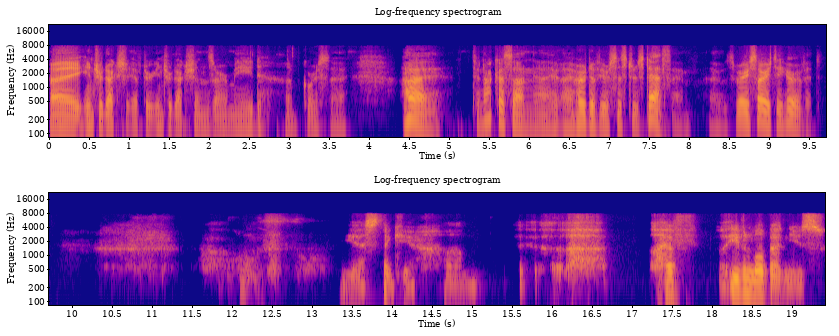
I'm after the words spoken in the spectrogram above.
Uh, introduction after introductions are made, of course. Uh, Hi, Tanaka-san. I, I heard of your sister's death. I, I was very sorry to hear of it. Yes, thank you. Um, I have even more bad news.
